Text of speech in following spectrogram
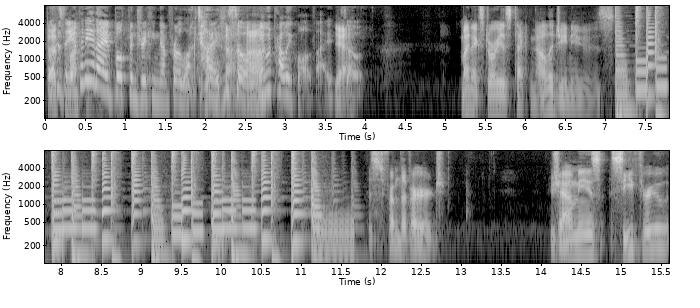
Because my, Anthony and I have both been drinking them for a long time, so Uh-huh. we would probably qualify. Yeah. So my next story is technology news. This is from The Verge. Xiaomi's see-through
